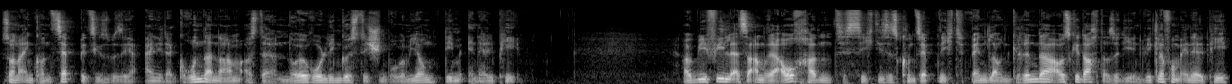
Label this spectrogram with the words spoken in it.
sondern ein Konzept bzw. eine der Grundannahmen aus der neurolinguistischen Programmierung, dem NLP. Aber wie viel als andere auch haben sich dieses Konzept nicht Bendler und Grinder ausgedacht, also die Entwickler vom NLP,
